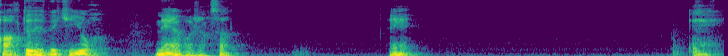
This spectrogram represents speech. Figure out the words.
Kalktı dedi ki yok. Ne yapacaksan. E? E.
